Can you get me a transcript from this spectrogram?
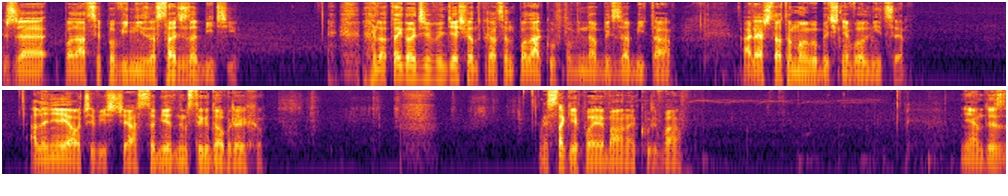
że Polacy powinni zostać zabici. Dlatego 90% Polaków powinna być zabita, a reszta to mogą być niewolnicy. Ale nie ja oczywiście, ja jestem jednym z tych dobrych. Jest takie pojebane, kurwa. Nie wiem, to jest...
